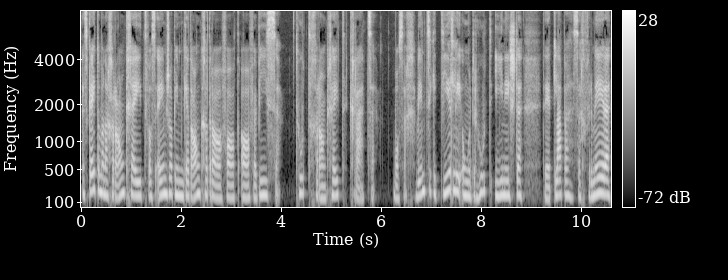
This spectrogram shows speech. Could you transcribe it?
Es geht um eine Krankheit, was einem schon beim Gedanken daran fängt an verbeissen. Die Hautkrankheit Krätze, wo sich winzige Tierli unter der Haut einnisten, dort leben, sich vermehren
